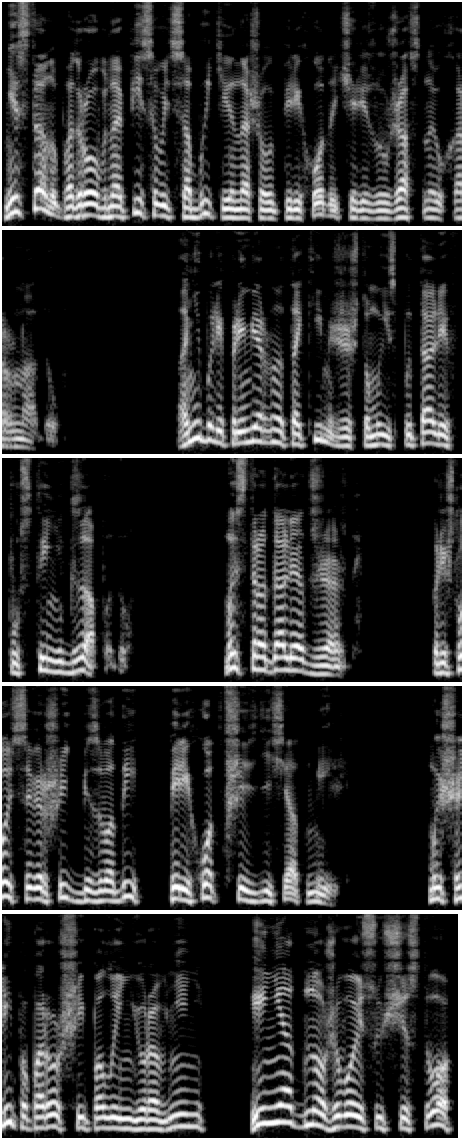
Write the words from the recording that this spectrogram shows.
Не стану подробно описывать события нашего перехода через ужасную Харнаду. Они были примерно такими же, что мы испытали в пустыне к западу. Мы страдали от жажды. Пришлось совершить без воды переход в 60 миль. Мы шли по поросшей полынью равнине, и ни одно живое существо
